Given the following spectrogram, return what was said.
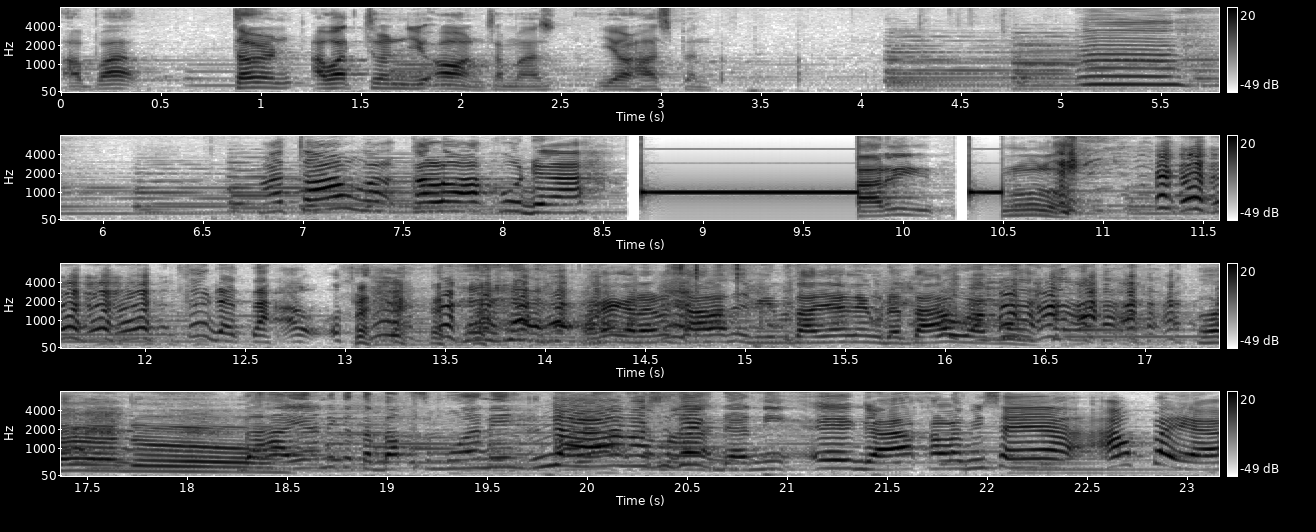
apa turn what turn you on sama your husband? Hmm, nggak tahu nggak. Kalau aku udah Hari melulu. itu udah tahu. Makanya kadang-kadang salah sih bikin pertanyaan yang udah tahu aku. Aduh. bahaya nih ketebak semua nih. Enggak, sama maksudnya Dani. Eh enggak, kalau misalnya apa ya?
